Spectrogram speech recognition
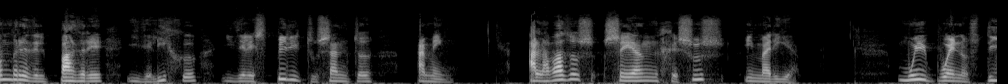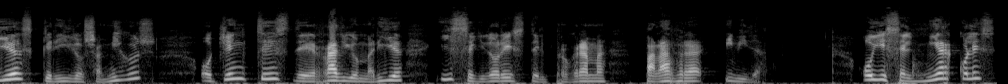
Nombre del Padre y del Hijo y del Espíritu Santo. Amén. Alabados sean Jesús y María. Muy buenos días, queridos amigos, oyentes de Radio María y seguidores del programa Palabra y Vida. Hoy es el miércoles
